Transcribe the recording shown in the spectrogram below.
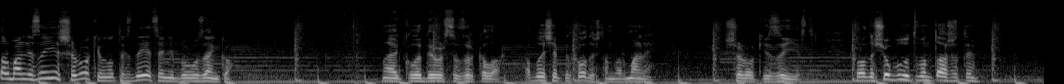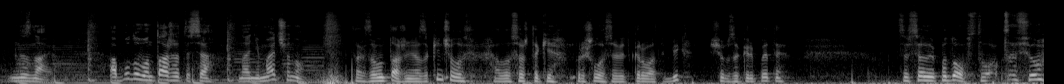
нормальний заїзд, широкий, воно так здається, ніби вузенько. Навіть коли дивишся зеркала. А ближче підходиш, там нормальний широкий заїзд. Правда, що будуть вантажити, не знаю. А буду вантажитися на Німеччину. Так, завантаження закінчилось, але все ж таки прийшлося відкривати бік, щоб закріпити це все неподобство. Це все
